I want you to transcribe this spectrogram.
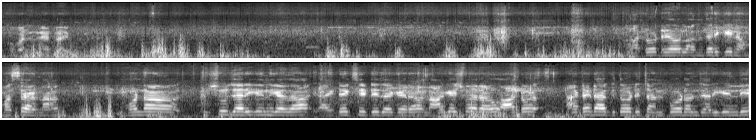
ఒక వన్ మినిట్ అయిపోతుంది ఆటో డ్రైవర్లు అందరికీ నమస్తే అన్న. మొన్న ఇష్యూ జరిగింది కదా హైటెక్ సిటీ దగ్గర నాగేశ్వరరావు ఆటో హార్ట్ అటాక్ తోటి చనిపోవడం జరిగింది.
